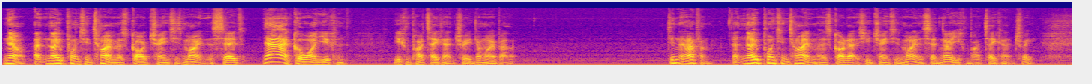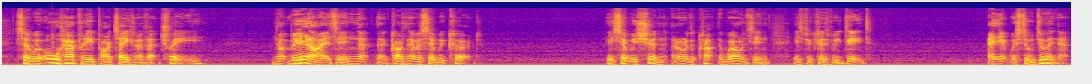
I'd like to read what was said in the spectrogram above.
Now, at no point in time has God changed his mind and said, nah, go on, you can you can partake in that tree, don't worry about it. Didn't happen. At no point in time has God actually changed his mind and said, no, you can partake in that tree. So we're all happily partaking of that tree, not realizing that, that God never said we could. He said we shouldn't, and all the crap the world's in is because we did. And yet we're still doing that.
